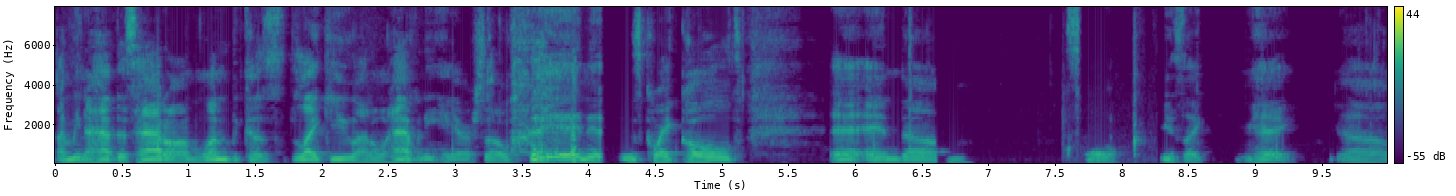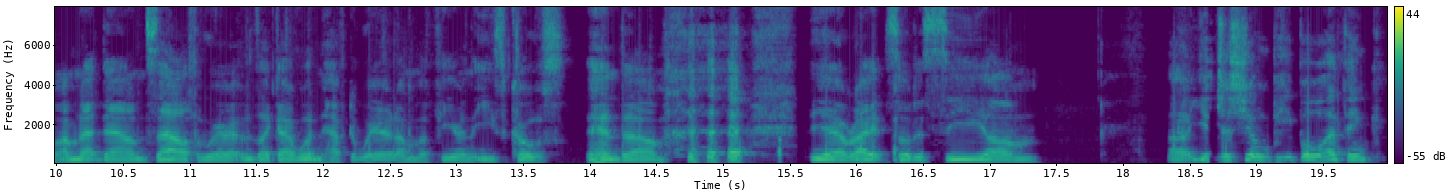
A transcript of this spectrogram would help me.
I mean, I have this hat on one because, like you, I don't have any hair, so and it was quite cold, and, and um, so he's like, "Hey, uh, I'm not down south where it was like I wouldn't have to wear it. I'm up here in the East Coast, and um, yeah, right. So to see um, uh, just young people, I think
